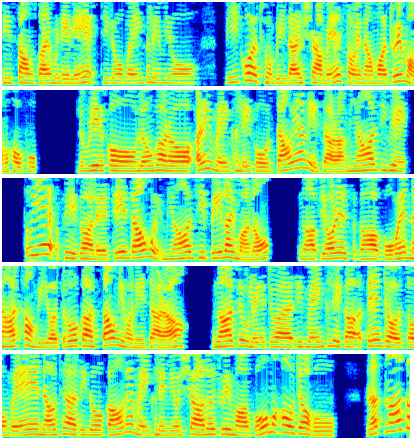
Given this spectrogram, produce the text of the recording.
ကြီးဆောင်ဆိုင်မနေနဲ့ဒီလိုမိန်းကလေးမျိုးမီးကွက်ထွန်ပြီးလိုက်ရှာမယ်ဆိုရင်တော့မှတွေးမှာမဟုတ်ဘူးလူတွေအကုန်လုံးကတော့အဲ့ဒီမိန်းကလေးကိုတောင်းရနေကြတာအများကြီးပဲသူ့ရဲ့အဖေကလည်းတင်တောင်းဝင်အများကြီးပေးလိုက်မှာနော်ငါပြောတဲ့စကားကိုပဲနားထောင်ပြီးတော့သူတို့ကစောင့်မျှော်နေကြတာငါကျုပ်လေးအတွက်ဒီမိန်းကလေးကအသင့်တော်ဆုံးပဲနောက်ထပ်ဒီလိုကောင်းတဲ့မိန်းကလေးမျိုးရှာလို့တွေးမှာကိုမဟုတ်တော့ဘူးရတနာက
